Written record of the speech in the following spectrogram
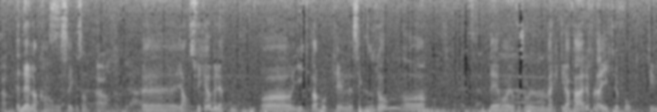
en del av kaoset, ikke sant. Ja. Uh, ja, så fikk jeg jo billetten. Og gikk da bort til sikkerhetskontrollen. Og det var jo for så vidt en merkelig affære, for der gikk jo folk, til,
